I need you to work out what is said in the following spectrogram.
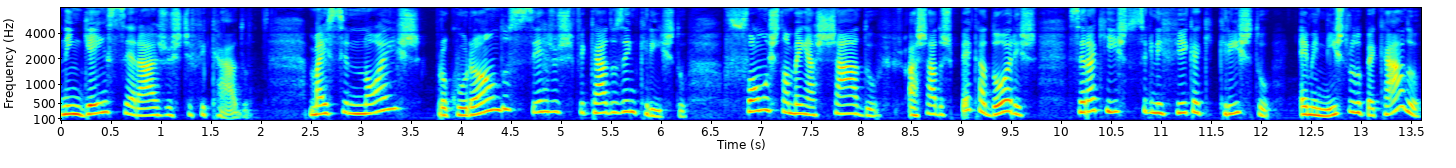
ninguém será justificado. Mas se nós, procurando ser justificados em Cristo, fomos também achado, achados pecadores, será que isto significa que Cristo é ministro do pecado?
